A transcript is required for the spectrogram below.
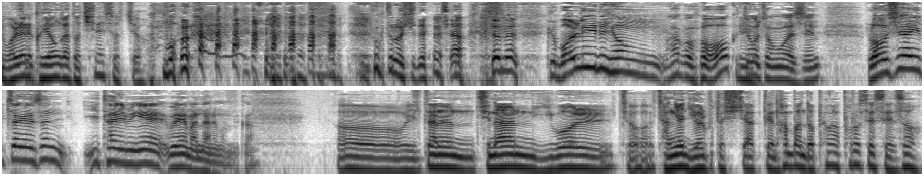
원래는 그 형과 더 친했었죠. 훅 들어오시네. 자, 그러면 그 멀리 있는 형하고 그쪽을 전공하신 러시아 입장에서는 이 타이밍에 왜 만나는 겁니까? 어, 일단은 지난 2월, 저, 작년 2월부터 시작된 한반도 평화 프로세스에서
